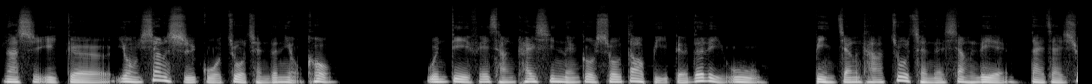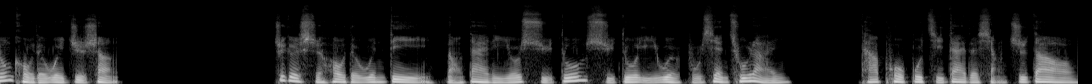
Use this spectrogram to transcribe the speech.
那是一个用橡石果做成的纽扣。温蒂非常开心能够收到彼得的礼物，并将它做成了项链，戴在胸口的位置上。这个时候的温蒂脑袋里有许多许多疑问浮现出来。他迫不及待的想知道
